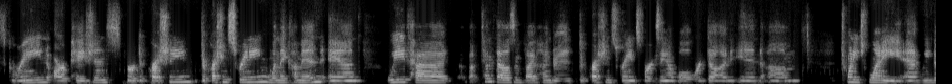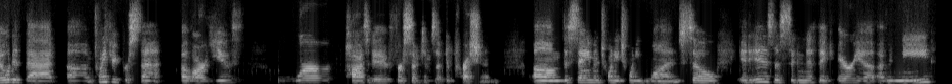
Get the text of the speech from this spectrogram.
screen our patients for depression, depression screening when they come in, and we've had about 10,500 depression screens, for example, were done in um, 2020, and we noted that um, 23% of our youth were positive for symptoms of depression. Um, the same in 2021. So it is a significant area of need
